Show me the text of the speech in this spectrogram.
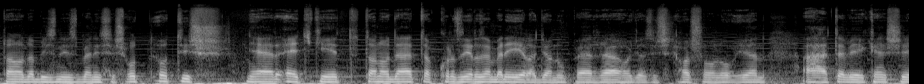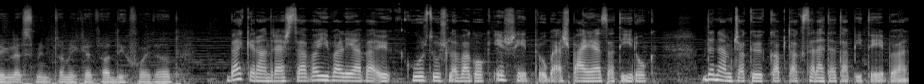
tanoda bizniszben is, és ott, ott is nyer egy-két tanodát, akkor azért az ember él a gyanúperrel, hogy az is hasonló ilyen áltevékenység lesz, mint amiket addig folytatott. Becker András szavaival élve ők kurtuslavagok és hétpróbás pályázatírók, de nem csak ők kaptak szeletet a pitéből.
